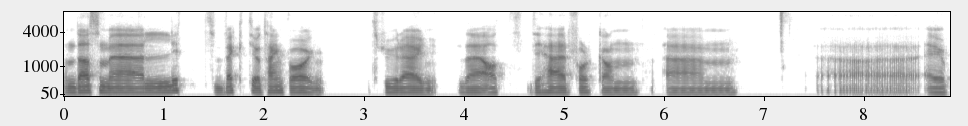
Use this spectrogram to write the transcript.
Men det som er litt viktig å tenke på òg, tror jeg, det er at de her folkene um, uh, er jo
